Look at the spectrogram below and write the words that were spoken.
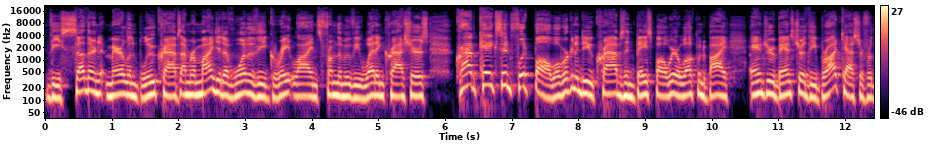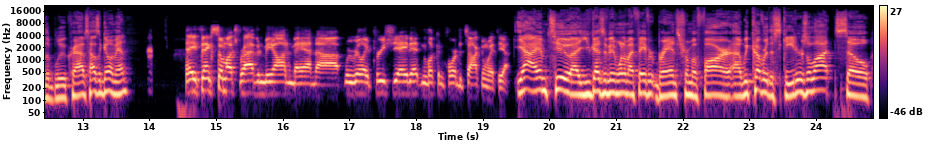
the Southern Maryland Blue Crabs. I'm reminded of one of the great lines from the movie Wedding Crashers: "Crab cakes in football." Well, we're going to do crabs in baseball. We are welcomed by Andrew Bandstra, the broadcaster for the Blue Crabs. How's it going, man? Hey, thanks so much for having me on, man. Uh, we really appreciate it and looking forward to talking with you. Yeah, I am too. Uh, you guys have been one of my favorite brands from afar. Uh, we cover the Skeeters a lot, so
